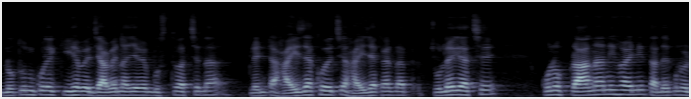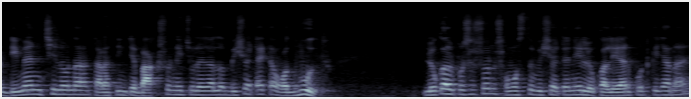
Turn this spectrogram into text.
নতুন করে কীভাবে যাবে না যাবে বুঝতে পারছে না। প্লেনটা হাইজ্যাক হয়েছে হাইজ্যাকাররা চলে গেছে। কোনো প্রাণহানি হয়নি, তাদের কোনো ডিম্যান্ড ছিল না। তারা তিনটে বাক্স নিয়ে চলে গেল। বিষয়টা একটা অদ্ভুত। লোকাল প্রশাসন সমস্ত বিষয়টা নিয়ে লোকাল এয়ারপোর্টকে জানায়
